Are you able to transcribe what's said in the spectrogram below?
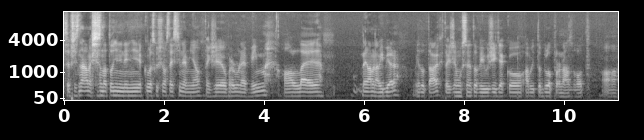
Se přiznám, ještě jsem na to není jako zkušenost s tím neměl, takže opravdu nevím, ale nemáme na výběr, je to tak, takže musíme to využít jako, aby to bylo pro nás vhod a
